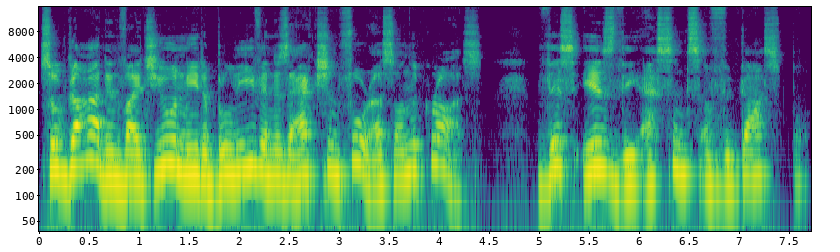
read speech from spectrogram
So God invites you and me to believe in his action for us on the cross. This is the essence of the gospel.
